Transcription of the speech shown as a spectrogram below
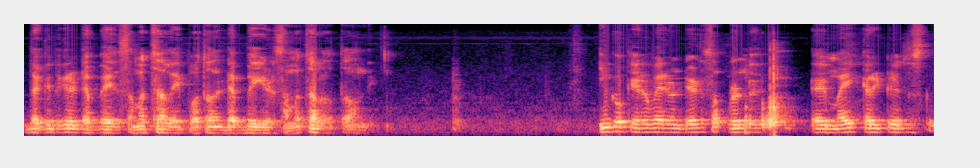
దగ్గర దగ్గర డెబ్బై ఐదు సంవత్సరాలు అయిపోతుంది డెబ్బై ఏడు సంవత్సరాలు అవుతా ఉంది. ఇంకొక ఇరవై రెండేళ్ళు ఏడు రెండు మైక్ కరెక్ట్గా చూసుకో.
